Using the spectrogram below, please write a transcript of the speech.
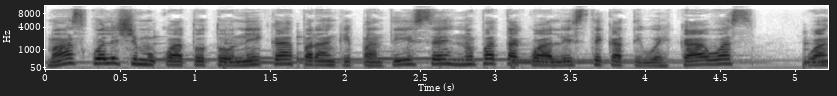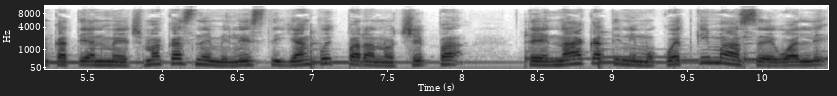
tami. Más kuali ximokuatotonika para ankipantise nopa takualisti kati wehkawas uan kati anmechmakas nemilisti yankuik para nochipa tena kati nimokuetki masewali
